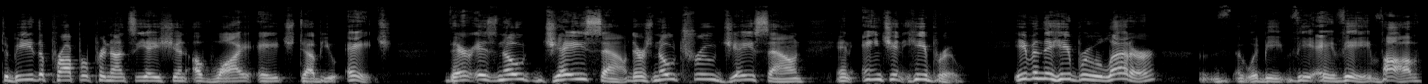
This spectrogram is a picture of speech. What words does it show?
to be the proper pronunciation of YHWH. There is no J sound. There's no true J sound in ancient Hebrew. Even the Hebrew letter would be VAV, Vav,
